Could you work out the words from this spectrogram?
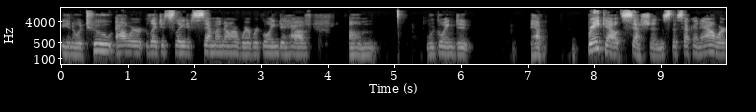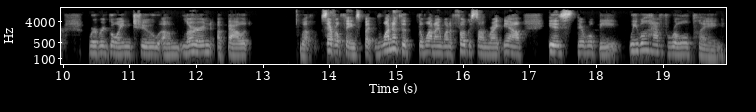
you know a two hour legislative seminar where we're going to have um, we're going to have breakout sessions the second hour where we're going to um, learn about well several things but one of the the one i want to focus on right now is there will be we will have role playing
